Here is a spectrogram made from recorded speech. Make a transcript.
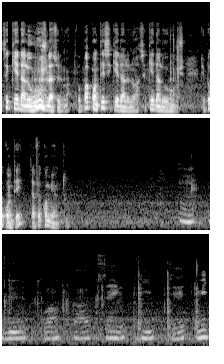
Ce qui est dans le rouge là seulement. Il ne faut pas compter ce qui est dans le noir, ce qui est dans le rouge. Tu peux compter. Ça fait combien tout? 1, 2, 3, 4, 5, 6, 7, 8.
